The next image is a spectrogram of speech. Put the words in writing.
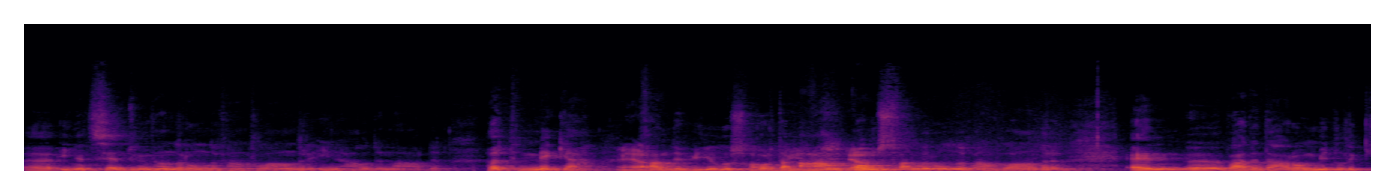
uh, in het centrum van de Ronde van Vlaanderen in Oudenaarde. Het mekka ja, van de wielersport, de, de aankomst ja. van de Ronde van Vlaanderen. En uh, we hadden daar onmiddellijk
